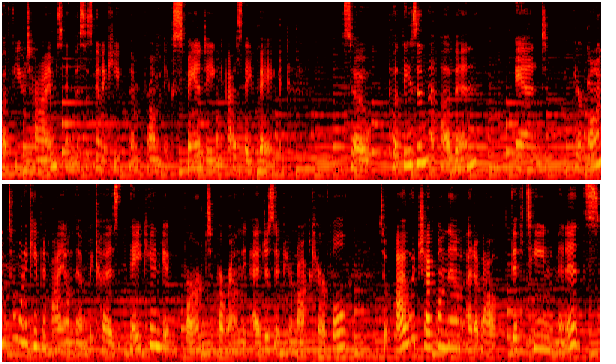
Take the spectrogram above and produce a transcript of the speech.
a few times and this is going to keep them from expanding as they bake. So put these in the oven and you're going to want to keep an eye on them because they can get burnt around the edges if you're not careful. So I would check on them at about 15 minutes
